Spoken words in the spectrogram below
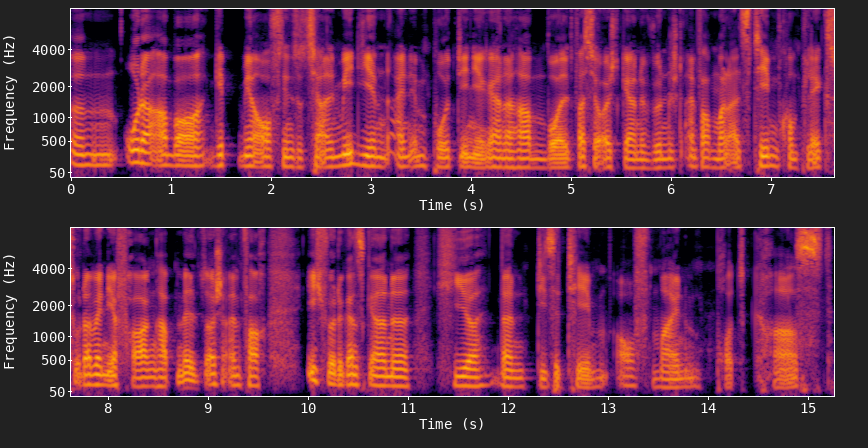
ähm, oder aber gebt mir auf den sozialen Medien einen Input, den ihr gerne haben wollt, was ihr euch gerne wünscht, einfach mal als Themenkomplex. Oder wenn ihr Fragen habt, meldet euch einfach. Ich würde ganz gerne hier dann diese Themen auf meinem Podcast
